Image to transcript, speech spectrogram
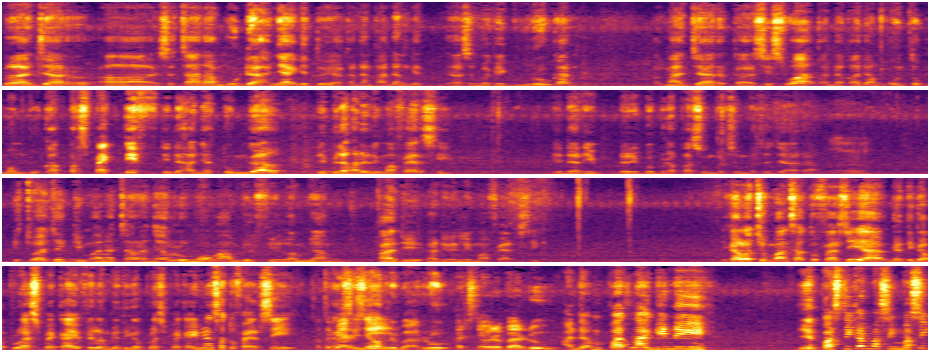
belajar eh, secara mudahnya gitu ya. Kadang-kadang kita, eh, sebagai guru kan ngajar ke siswa kadang-kadang untuk membuka perspektif tidak hanya tunggal dibilang ada lima versi. Ya dari dari beberapa sumber-sumber sejarah. Hmm. itu aja gimana caranya? Lu mau ngambil film yang ngadi, ngadirin lima versi? Ya, kalau cuma satu versi ya G30 SPKI film G30 SPKI ini kan satu versi. Satu versinya versi. Orde Baru. Versinya udah baru. Ada empat lagi nih ya pasti kan masing-masing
